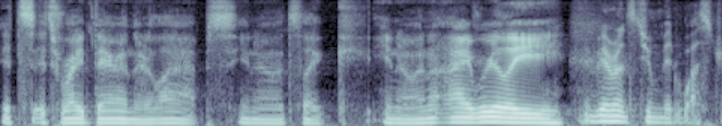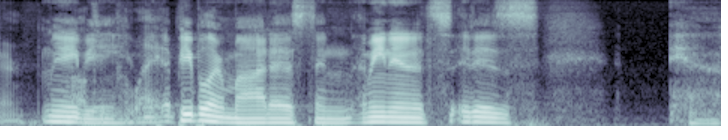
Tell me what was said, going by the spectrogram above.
It's it's right there in their laps, you know. It's like you know, and I really Maybe everyone's too midwestern. maybe Well, uh, people are modest, and I mean, and it's it is, yeah.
